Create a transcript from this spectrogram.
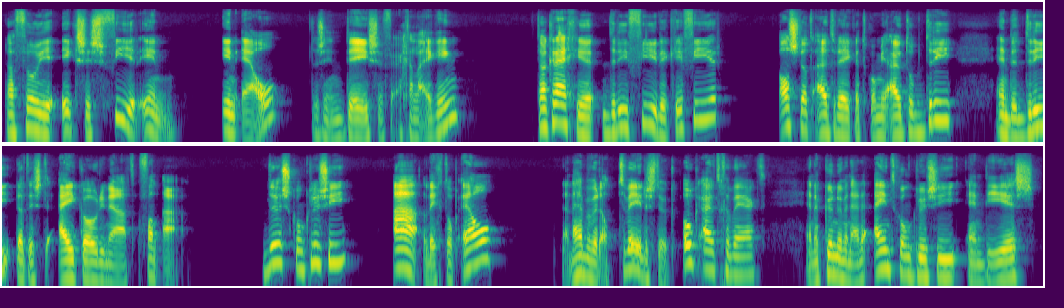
Dan vul je x is 4 in, in L, dus in deze vergelijking. Dan krijg je 3 vierde keer 4. Als je dat uitrekent kom je uit op 3 en de 3 dat is de y-coördinaat van a. Dus conclusie, a ligt op L. Nou, dan hebben we dat tweede stuk ook uitgewerkt en dan kunnen we naar de eindconclusie en die is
